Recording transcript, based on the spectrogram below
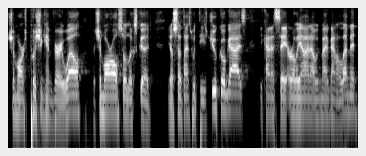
Shamar's pushing him very well, but Shamar also looks good. You know, sometimes with these JUCO guys, you kind of say early on, oh, we might have gotten a lemon.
